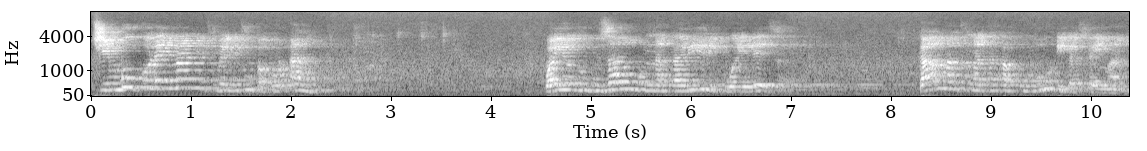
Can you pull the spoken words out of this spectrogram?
Chimbuko la imani tumelitupa Qur'an. Kwa hiyo ndugu zangu, mnakariri kuwaeleza, kama tunataka kurudi katika imani,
